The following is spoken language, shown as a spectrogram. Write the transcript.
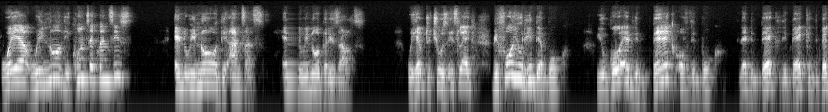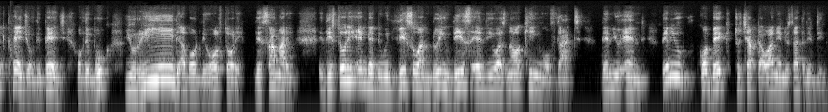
where we know the consequences and we know the answers and we know the results. We have to choose. It's like before you read the book, you go at the back of the book at the back, the back, the back page of the page of the book, you read about the whole story, the summary. The story ended with this one doing this, and he was now king of that. Then you end. Then you go back to chapter one and you start reading.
